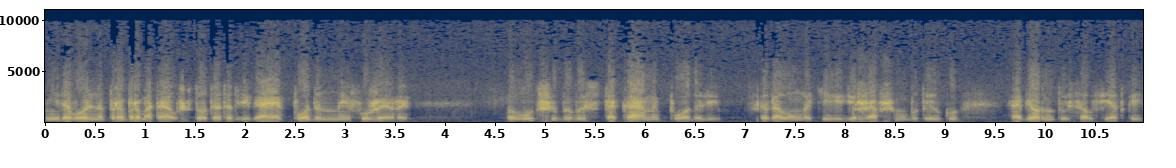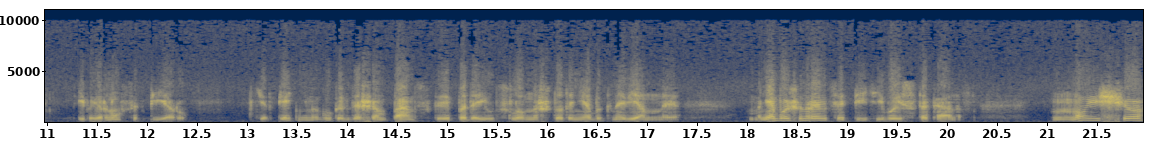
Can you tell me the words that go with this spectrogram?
недовольно пробормотал что-то, отодвигая поданные фужеры. «Лучше бы вы стаканы подали», — сказал он лакею, державшему бутылку, обернутую салфеткой, и повернулся к Пьеру. Терпеть не могу, когда шампанское подают словно что-то необыкновенное. Мне больше нравится пить его из стаканов. Но еще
